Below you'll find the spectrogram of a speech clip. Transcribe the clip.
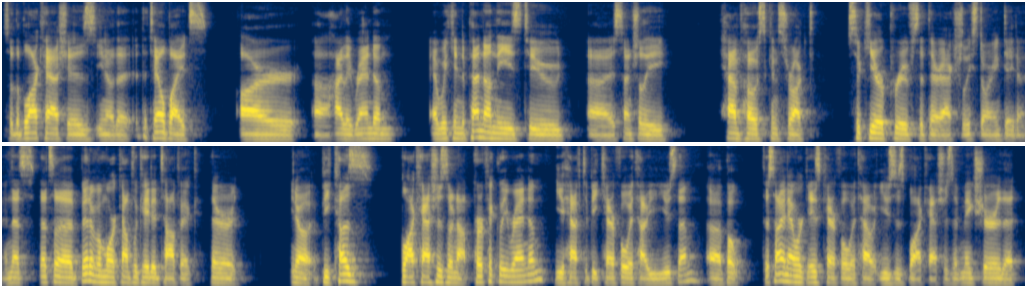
So the block hash is, you know, the, the tail bytes are uh, highly random, and we can depend on these to uh, essentially have hosts construct secure proofs that they're actually storing data. And that's that's a bit of a more complicated topic. There, you know, because block hashes are not perfectly random, you have to be careful with how you use them. Uh, but the Sia network is careful with how it uses block hashes. It makes sure that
